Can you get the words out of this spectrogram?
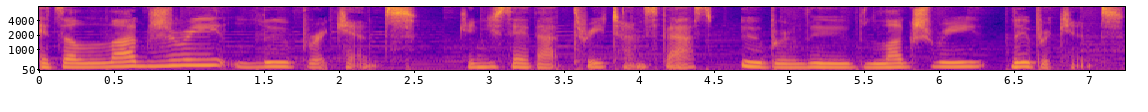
It's a luxury lubricant. Can you say that three times fast? Uber Lube, luxury lubricant.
